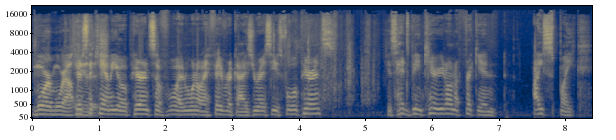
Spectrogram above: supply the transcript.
more and more outlandish. Here's the cameo appearance of one, one of my favorite guys. You ready to see his full appearance? His head's being carried on a freaking ice bike.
